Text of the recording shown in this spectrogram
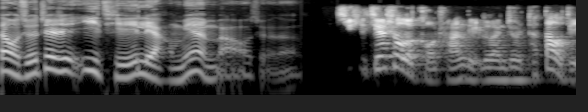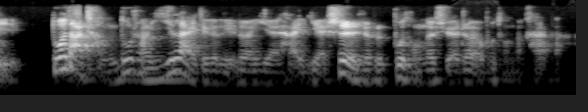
但我觉得这是一体两面吧。我觉得，其实接受了口传理论，就是他到底多大程度上依赖这个理论，也还也是就是不同的学者有不同的看法。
